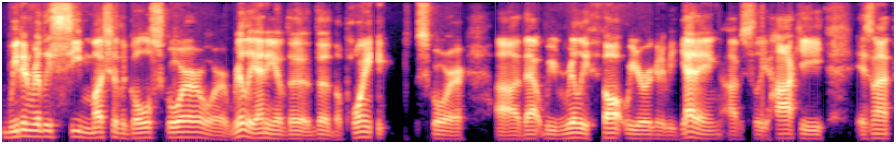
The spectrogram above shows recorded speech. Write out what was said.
we didn't really see much of the goal scorer or really any of the the, the point scorer uh, that we really thought we were going to be getting. Obviously, hockey is not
